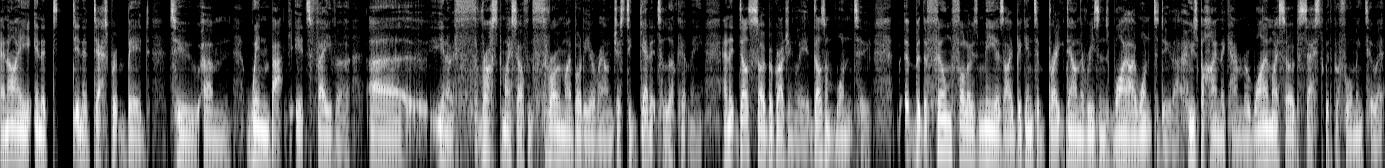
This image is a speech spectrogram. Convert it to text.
And I, in a in a desperate bid to um, win back its favor, uh, you know, thrust myself and throw my body around just to get it to look at me. And it does so begrudgingly. It doesn't want to. But the film follows me as I begin to break down the reasons why I want to do that. Who's behind the camera? Why am I so obsessed with performing to it?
